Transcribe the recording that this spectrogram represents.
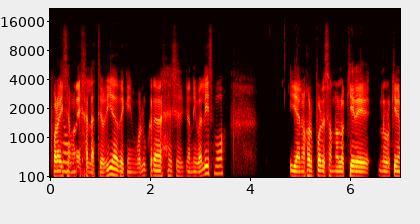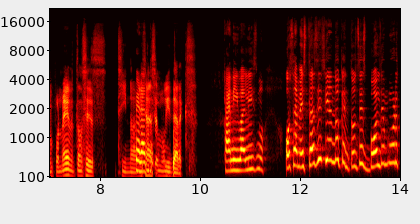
Por ahí se maneja la teoría de que involucra ese canibalismo. Y a lo mejor por eso no lo quiere, no lo quieren poner. Entonces, sí, no, a mí se Espérate. hace muy darks. Canibalismo. O sea, ¿me estás diciendo que entonces Voldemort,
